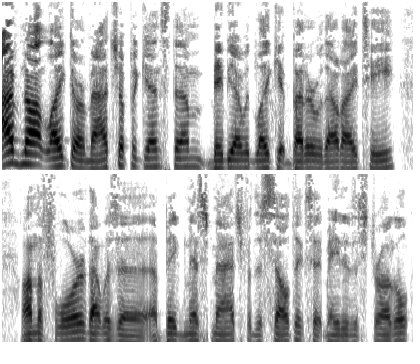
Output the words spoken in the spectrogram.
I've not liked our matchup against them. Maybe I would like it better without IT on the floor. That was a, a big mismatch for the Celtics. It made it a struggle.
